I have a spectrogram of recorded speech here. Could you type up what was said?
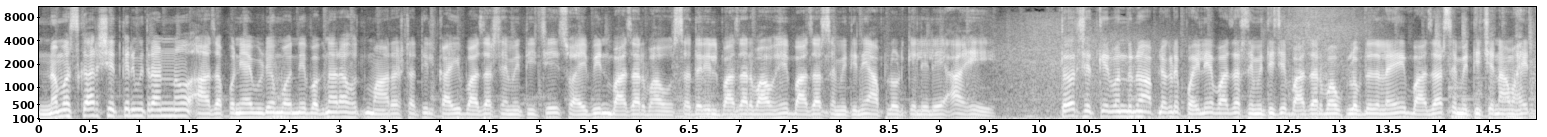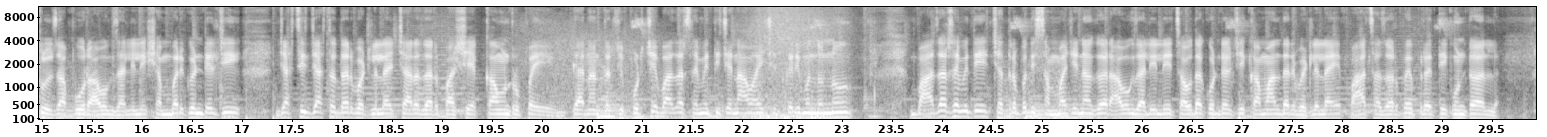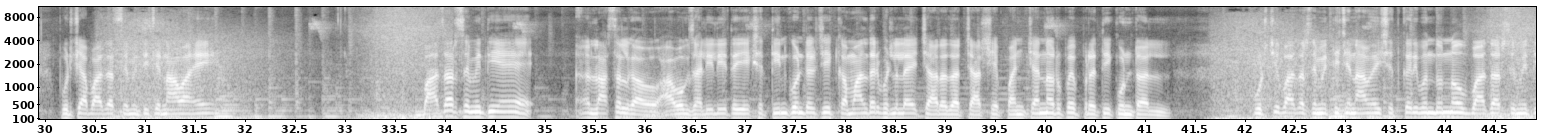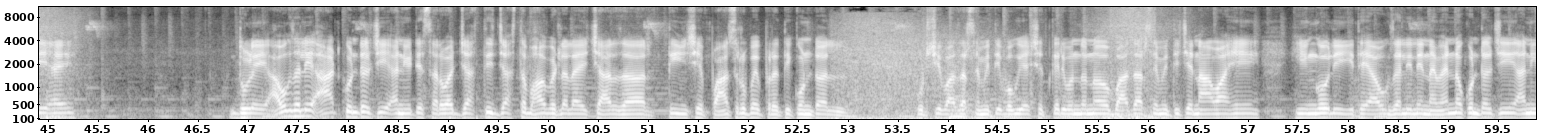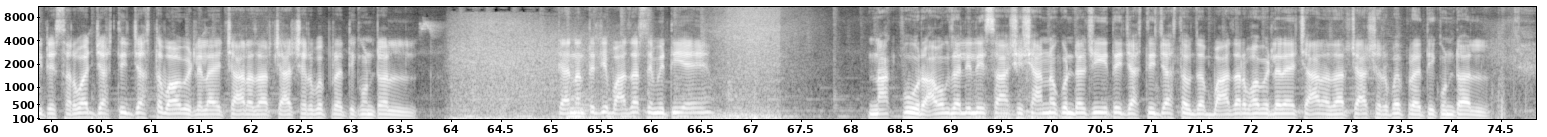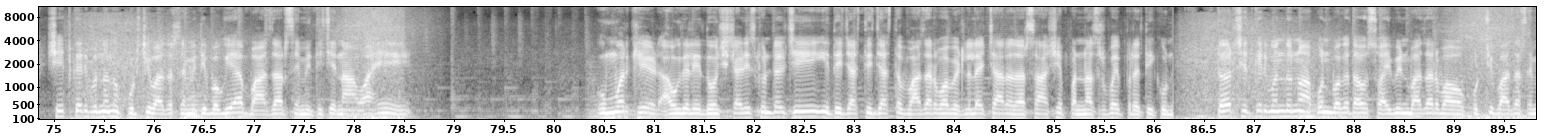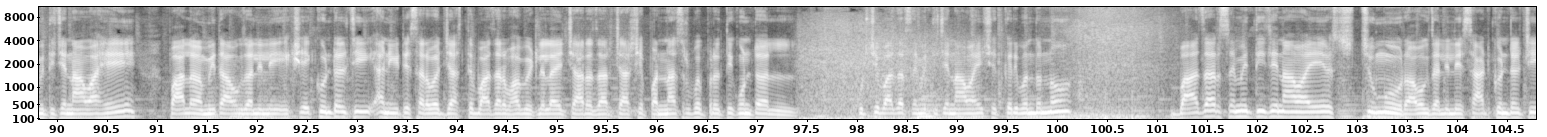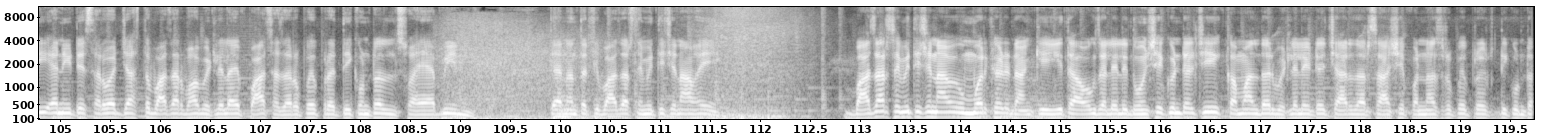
नमस्कार शेतकरी मित्रांनो आज आपण या व्हिडिओमध्ये बघणार आहोत महाराष्ट्रातील काही बाजार समितीचे सोयाबीन बाजारभाव सदरील बाजारभाव हे बाजार समितीने अपलोड केलेले आहे. तर शेतकरी बंधूंना आपल्याकडे पहिले बाजार समितीचे बाजारभाव उपलब्ध झाले आहे. बाजार समितीचे नाव आहे तुळजापूर. आवक झालेली शंभर क्विंटलची जास्तीत जास्त दर भेटलेला आहे चार हजार पाचशे एक्कावन्न रुपये. त्यानंतरचे पुढचे बाजार समितीचे नाव आहे शेतकरी बंधूंनो. बाजार समिती छत्रपती संभाजीनगर. आवक झालेली चौदा क्विंटलची कमाल दर भेटलेला आहे पाच हजार रुपये प्रति क्विंटल. पुढच्या बाजार समितीचे नाव आहे बाजार समिती आहे लासलगाव. आवक झालेली आहे. तर एकशे तीन क्विंटलची कमाल दर भेटलेला आहे. चार हजार चारशे पंच्याण्णव रुपये प्रति क्विंटल. पुढची बाजार समितीचे नाव आहे. शेतकरी बंधूंनो बाजार समिती आहे. धुळे. आवक झाली आठ क्विंटलची आणि इथे सर्वात जास्तीत जास्त भाव भेटलेला आहे. चार हजार तीनशे पाच रुपये प्रति क्विंटल. पुढची बाजार समिती बघूया. शेतकरी बंधूंनो बाजार समितीचे नाव आहे हिंगोली. इथे आवक झालेली नव्याण्णव क्विंटलची आणि इथे सर्वात जास्तीत जास्त भाव भेटलेला आहे. चार हजार चारशे रुपये प्रति क्विंटल. त्यानंतरची बाजार समिती आहे नागपूर आवक झालेली सहाशे शहाण्णव क्विंटलची. इथे जास्तीत जास्त बाजारभाव भेटलेला आहे चार हजार चारशे रुपये प्रति क्विंटल. शेतकरी बंधूंनो पुढची बाजार समिती बघूया. बाजार समितीचे नाव आहे उमरखेड आवक झाली दोनशे चाळीस क्विंटलची. इथे जास्तीत जास्त बाजारभाव भेटलेला आहे चार हजार सहाशे पन्नास रुपये प्रति क्विंटल. तर शेतकरी बंधूंनो आपण बघत आहोत सोयाबीन बाजारभाव पुढची बाजार समितीचे नाव आहे. पालम इथं आवक झालेली एकशे एक क्विंटलची आणि इथे सर्वात जास्त बाजारभाव भेटलेला आहे. चार हजार चारशे पन्नास रुपये प्रति क्विंटल. पुढची बाजार समितीचे नाव आहे शेतकरी बंधूंनो. बाजार समितीचे नाव आहे चुमूर. आवक झालेली साठ क्विंटलची आणि इथे सर्वात जास्त बाजारभाव भेटलेला आहे पाच हजार रुपये प्रति क्विंटल सोयाबीन. त्यानंतरची बाजार समितीचे नाव आहे बाजार समितीचे नाव आहे उंबरखेड डांकी. इथं आवक झालेली दोनशे क्विंटलची कमाल दर भेटलेले चार हजार सहाशे पन्नास रुपये प्रति क्विंटल.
